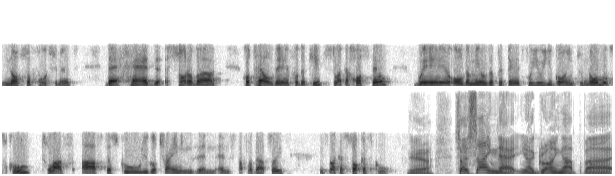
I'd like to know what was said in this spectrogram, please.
not so fortunate, they had sort of a hotel there for the kids, like a hostel, where all the meals are prepared for you. You go into normal school, plus after school you got trainings and, and stuff like that. So it's it's like a soccer school. Yeah. So saying that, you know, growing up uh,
